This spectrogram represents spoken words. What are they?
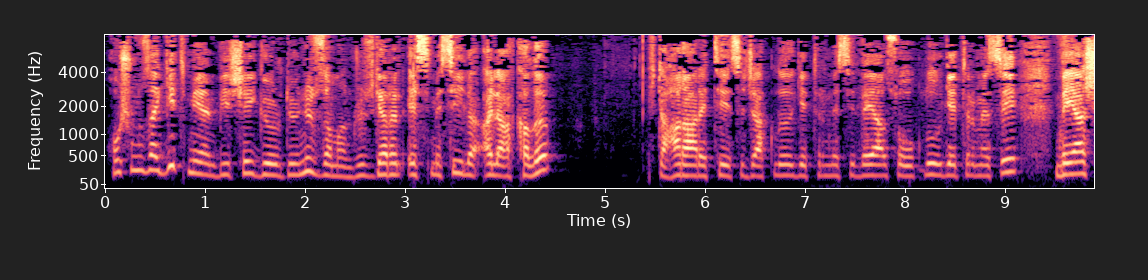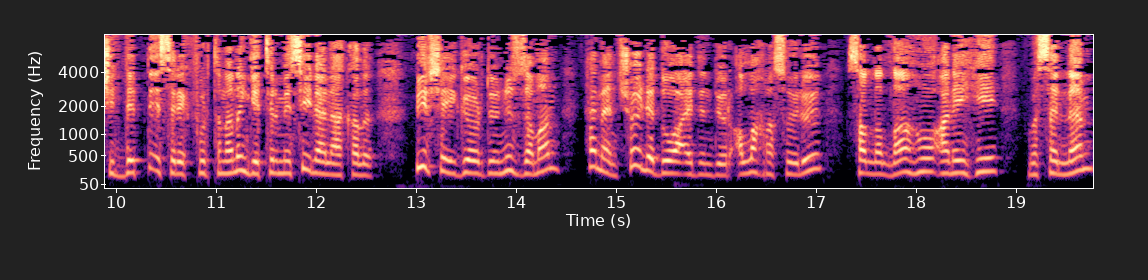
hoşunuza gitmeyen bir şey gördüğünüz zaman rüzgarın esmesiyle alakalı işte harareti, sıcaklığı getirmesi veya soğukluğu getirmesi veya şiddetli eserek fırtınanın getirmesiyle alakalı bir şey gördüğünüz zaman hemen şöyle dua edin diyor Allah Resulü sallallahu aleyhi ve sellem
